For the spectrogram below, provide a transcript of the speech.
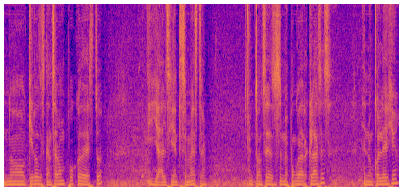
no quiero descansar un poco de esto y ya el siguiente semestre. Entonces me pongo a dar clases en un colegio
